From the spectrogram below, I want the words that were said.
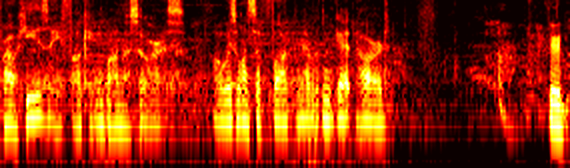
Bro, he's a fucking brontosaurus. Always wants to fuck, never can get hard. Dude,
